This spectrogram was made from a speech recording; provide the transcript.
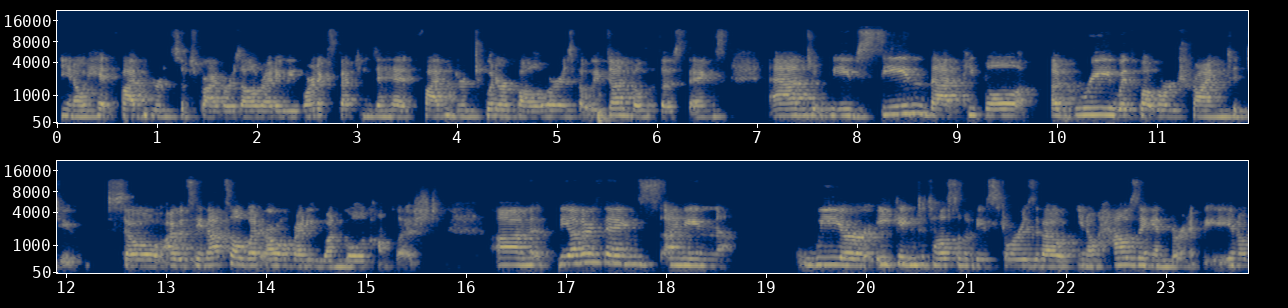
you know, hit 500 subscribers already. We weren't expecting to hit 500 Twitter followers, but we've done both of those things, and we've seen that people agree with what we're trying to do. So I would say that's all what already one goal accomplished. Um, the other things, I mean, we are aching to tell some of these stories about, you know, housing in Burnaby. You know,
